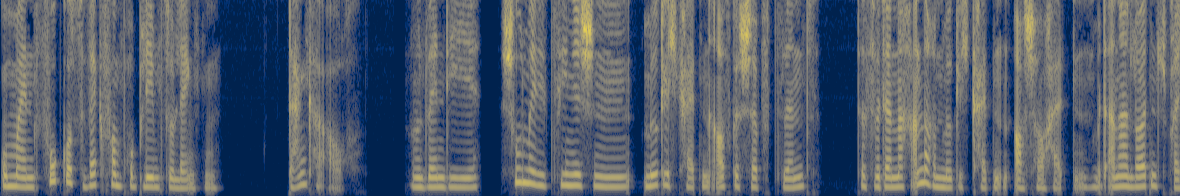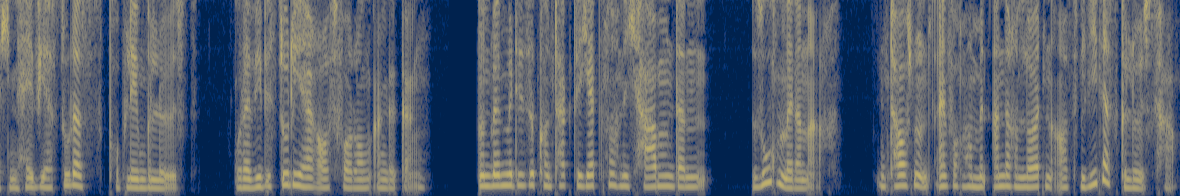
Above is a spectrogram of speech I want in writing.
um meinen Fokus weg vom Problem zu lenken. Danke auch. Und wenn die schulmedizinischen Möglichkeiten ausgeschöpft sind, dass wir dann nach anderen Möglichkeiten Ausschau halten, mit anderen Leuten sprechen, hey, wie hast du das Problem gelöst? Oder wie bist du die Herausforderung angegangen? Und wenn wir diese Kontakte jetzt noch nicht haben, dann suchen wir danach und tauschen uns einfach mal mit anderen Leuten aus, wie die das gelöst haben.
